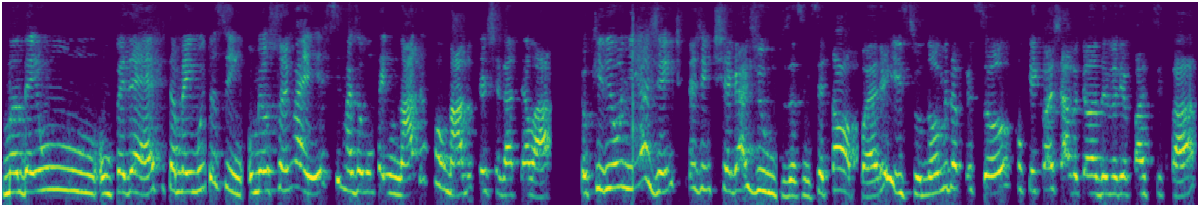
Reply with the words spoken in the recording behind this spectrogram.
Mandei um, um PDF também, muito assim. O meu sonho é esse, mas eu não tenho nada formado para chegar até lá. Eu queria unir a gente pra gente chegar juntos, assim, você topa? Era isso, o nome da pessoa, por que eu achava que ela deveria participar.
